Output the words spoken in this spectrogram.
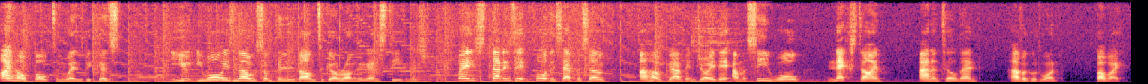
I hope Bolton wins because you, you always know something is bound to go wrong against Stevenage. Anyways, that is it for this episode. I hope you have enjoyed it. I'm going to see you all next time. And until then, have a good one. Bye bye.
